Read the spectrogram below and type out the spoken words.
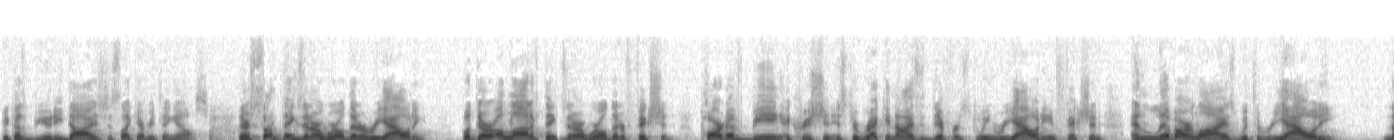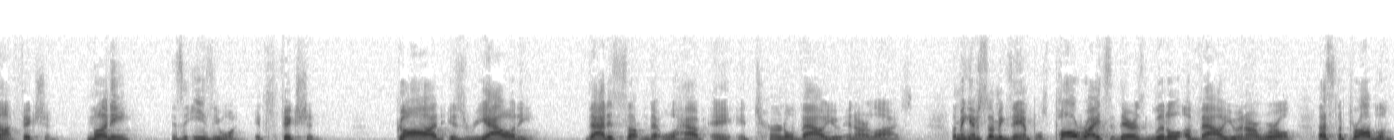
because beauty dies just like everything else. There's some things in our world that are reality, but there are a lot of things in our world that are fiction. Part of being a Christian is to recognize the difference between reality and fiction and live our lives with the reality, not fiction. Money is the easy one, it's fiction. God is reality. That is something that will have an eternal value in our lives. Let me give some examples. Paul writes that there is little of value in our world. That's the problem.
